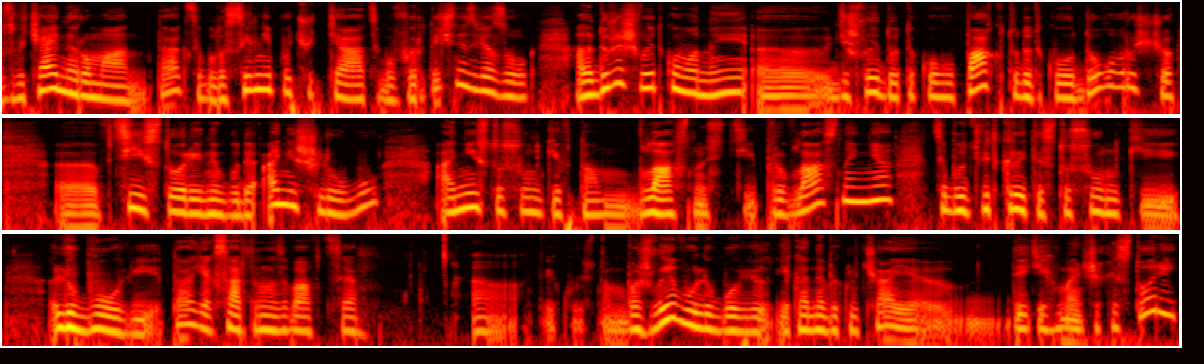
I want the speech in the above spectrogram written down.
звичайний роман, так, це були сильні почуття, це був еротичний зв'язок. Але дуже швидко вони е, дійшли до такого пакту, до такого договору, що е, в цій історії не буде ані шлюбу, ані стосунків там власності, привласнення. Це будуть відкриті стосунки любові, так, як Сартер називав це якоюсь там важливою любов'ю, яка не виключає деяких менших історій.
